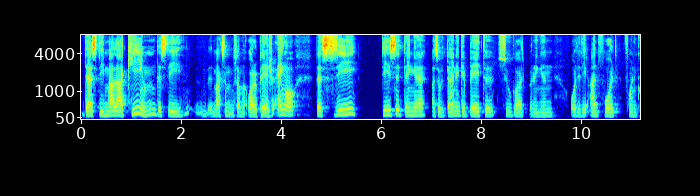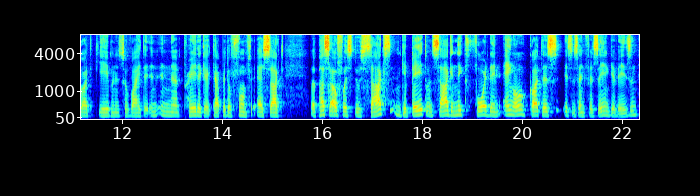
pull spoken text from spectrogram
dass die Malakim, dass die sagen wir, europäische Engel, dass sie diese Dinge, also deine Gebete zu Gott bringen oder die Antwort von Gott geben und so weiter. In, in Prediger Kapitel 5, er sagt, äh, pass auf, was du sagst im Gebet und sage nicht vor dem Engel Gottes, ist es ein Versehen gewesen.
